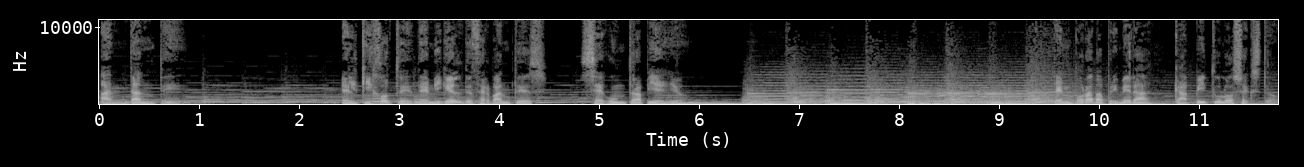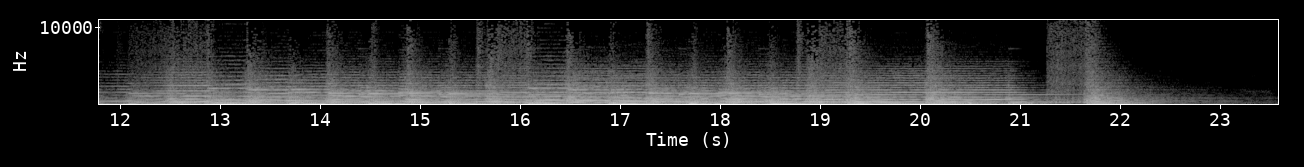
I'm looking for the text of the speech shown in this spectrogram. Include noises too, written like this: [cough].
Andante. El Quijote de Miguel de Cervantes, según Trapiello. Temporada primera, capítulo sexto.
